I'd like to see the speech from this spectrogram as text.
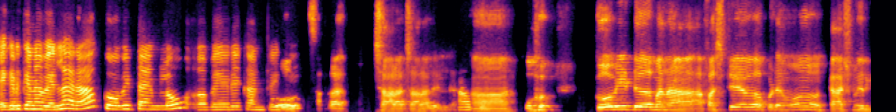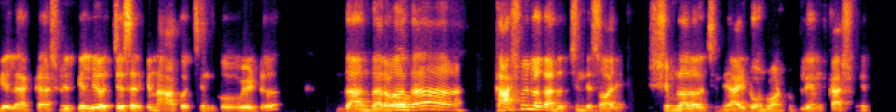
ఎక్కడికైనా వెళ్ళారా కోవిడ్ టైంలో వేరే కంట్రీ చాలా చాలా చాలా కోవిడ్ మన ఫస్ట్ వేవ్ అప్పుడేమో కాశ్మీర్కి వెళ్ళా. కాశ్మీర్కి వెళ్ళి వచ్చేసరికి నాకు వచ్చింది కోవిడ్ దాని తర్వాత కాశ్మీర్లో కాదు వచ్చింది సారీ షిమ్లాలో వచ్చింది. I don't want to blame Kashmir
